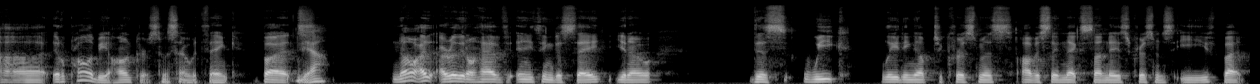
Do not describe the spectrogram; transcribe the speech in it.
Uh, it'll probably be on Christmas, I would think. But yeah, no, I, I really don't have anything to say. You know, this week leading up to Christmas, obviously next Sunday is Christmas Eve, but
